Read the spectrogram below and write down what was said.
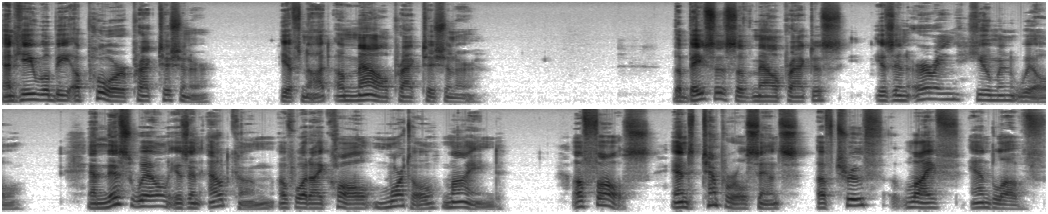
and he will be a poor practitioner, if not a malpractitioner. The basis of malpractice is an erring human will. And this will is an outcome of what I call mortal mind, a false and temporal sense of truth, life, and love.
